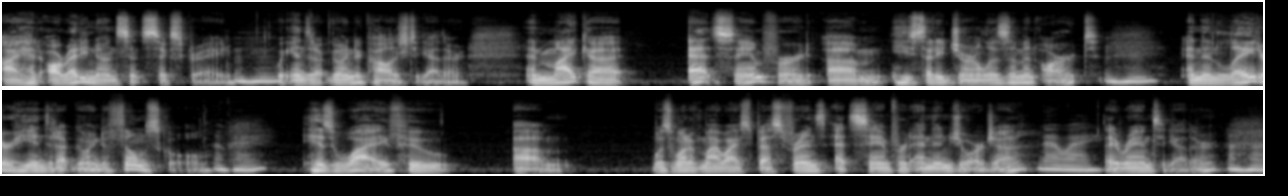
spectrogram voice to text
I had already known since sixth grade. We ended up going to college together. And Micah at Samford, um, he studied journalism and art. Mm-hmm. And then later he ended up going to film school. okay. His wife, who um, was one of my wife's best friends at Samford and then Georgia, No way. they ran together. Uh-huh.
